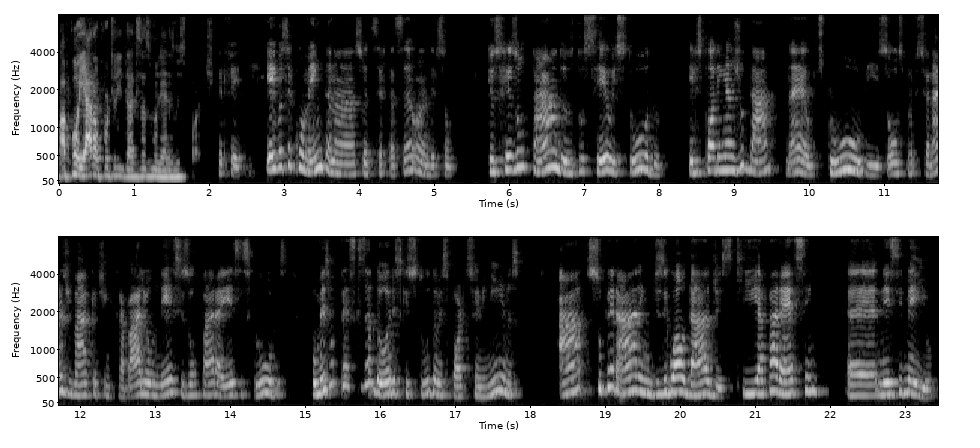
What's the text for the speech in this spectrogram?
apoiar oportunidades das mulheres no esporte. Perfeito. E aí você comenta na sua dissertação, Anderson, que os resultados do seu estudo, eles podem ajudar, né, os clubes ou os profissionais de marketing que trabalham nesses ou para esses clubes, ou mesmo pesquisadores que estudam esportes femininos, a superarem desigualdades que aparecem, eh, nesse meio,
